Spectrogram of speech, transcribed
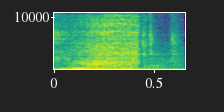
Hmm?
